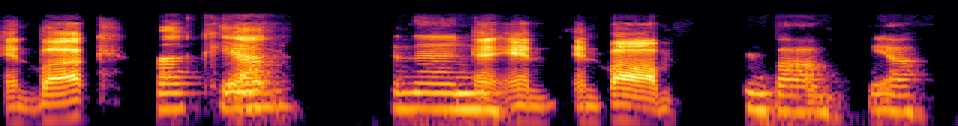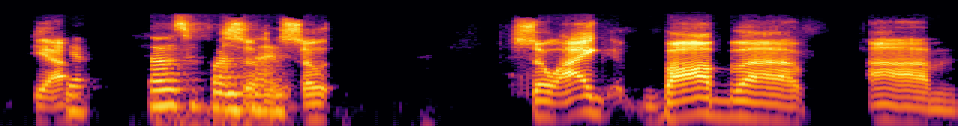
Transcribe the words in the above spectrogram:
And Buck? Buck, yeah. And then and, and, and Bob. And Bob, yeah. Yeah. yeah. That was a fun so, time. So so I Bob uh um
